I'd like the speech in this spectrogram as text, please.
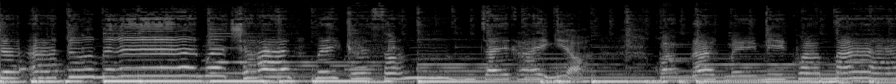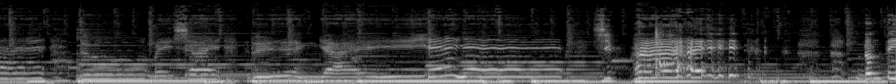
จะ เรื่องใหญ่ เย้เย้ชิบหาย ดนตรี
